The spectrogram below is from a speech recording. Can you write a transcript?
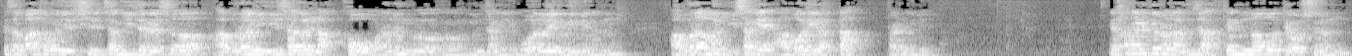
그래서 마태복음 1장 2절에서 아브라함이 이삭을 낳고라는 그 어, 문장이 원어의 의미는 아브라함은 이삭의 아버지였다라는 의미입니다. 하나님께로 난 자, 겐나오 데오스는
